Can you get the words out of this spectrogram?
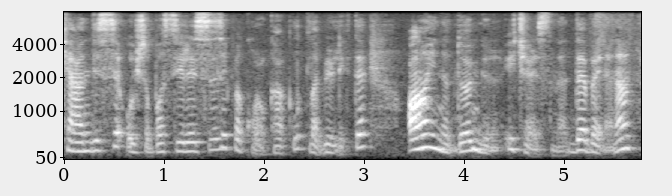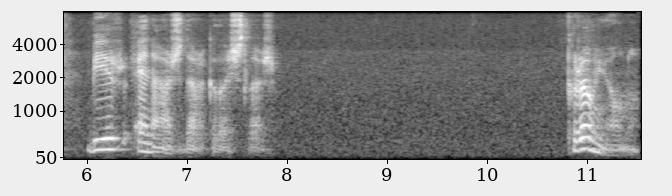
kendisi o işte basiretsizlik ve korkaklıkla birlikte aynı döngünün içerisinde debelenen bir enerjide arkadaşlar. Kıramıyor onu.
